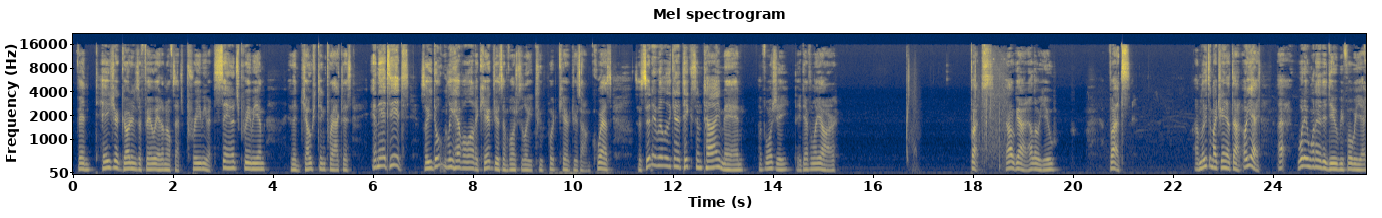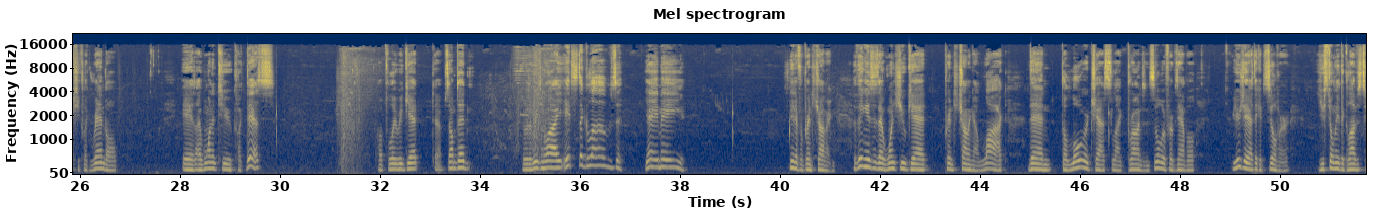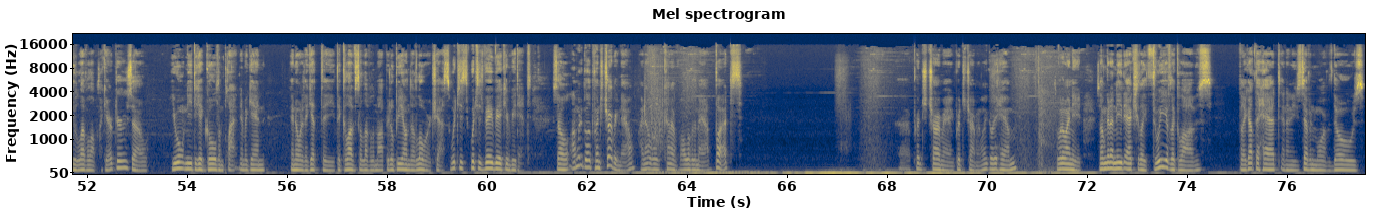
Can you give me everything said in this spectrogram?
Fantasia Gardens of Fairy, I don't know if that's premium, it sounds premium, and then Jousting Practice, and that's it! So you don't really have a lot of characters, unfortunately, to put characters on quest. So Cinderella is gonna take some time, man. Unfortunately, they definitely are. But, oh god, hello you. But, I'm losing my train of thought. Oh yeah, what I wanted to do before we actually click Randall is I wanted to click this. Hopefully we get uh, something. There's a reason why. It's the gloves! Yay me! It's needed for Prince Charming. The thing is, is that once you get Prince Charming unlocked, then the lower chests, like bronze and silver for example, usually I think it's silver, you still need the gloves to level up the character, so you won't need to get gold and platinum again in order to get the, the gloves to level them up. It'll be on the lower chest, which is which is very, very convenient. So I'm going to go with Prince Charming now. I know we're kind of all over the map, but... Uh, Prince Charming, Prince Charming. Let me go to him. So what do I need? So I'm going to need actually three of the gloves, but I got the hat and I need seven more of those.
